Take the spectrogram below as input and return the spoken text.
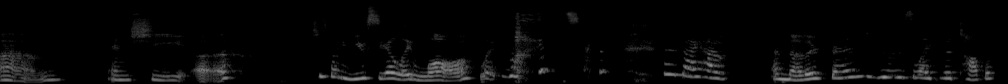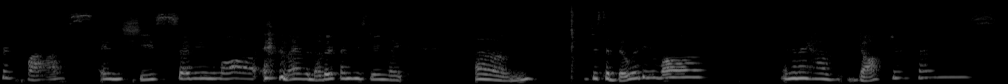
Um, and she uh, she's going to UCLA Law. Like what? and I have another friend who is like the top of her class, and she's studying law. And I have another friend who's doing like um disability law. And then I have doctor friends,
